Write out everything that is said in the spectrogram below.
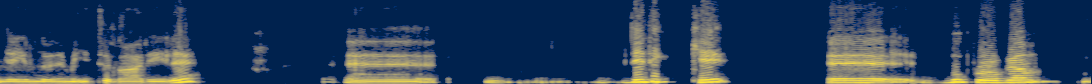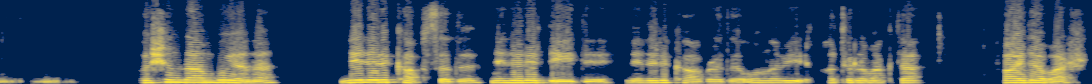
yayın dönemi itibariyle e, dedik ki e, bu program başından bu yana neleri kapsadı, nelere değdi, neleri kavradı onu bir hatırlamakta fayda var.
